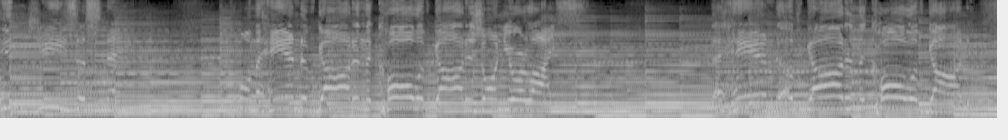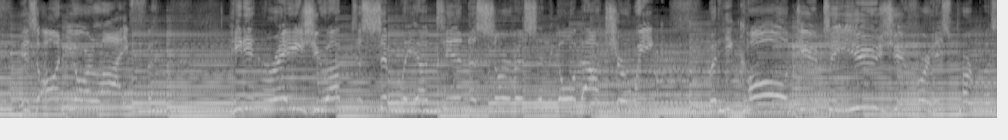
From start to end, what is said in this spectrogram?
In Jesus' name. Come on, the hand of God and the call of God is on your life. The hand of God and the call of God is on your life. You up to simply attend a service and go about your week, but He called you to use you for His purpose.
